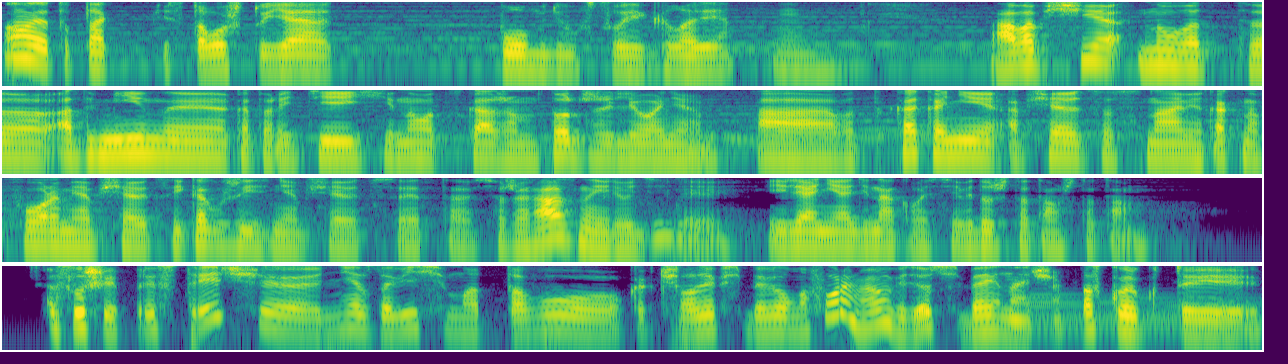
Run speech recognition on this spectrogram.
Ну, это так, из того, что я помню в своей голове. А вообще, ну вот, э, админы, которые техи, ну вот, скажем, тот же Леня, а вот как они общаются с нами, как на форуме общаются и как в жизни общаются, это все же разные люди или, или они одинаково себя ведут, что там, что там? Слушай, при встрече, независимо от того, как человек себя вел на форуме, он ведет себя иначе. Поскольку ты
